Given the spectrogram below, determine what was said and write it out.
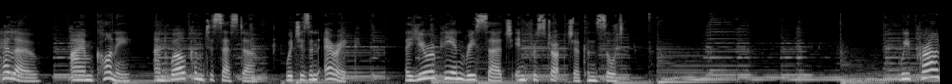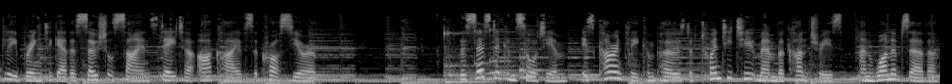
Hello, I am Connie, and welcome to CESSDA, which is an ERIC, a European Research Infrastructure Consortium. We proudly bring together social science data archives across Europe. The CESSDA Consortium is currently composed of 22 member countries and one observer.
